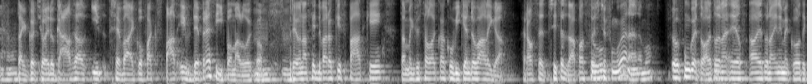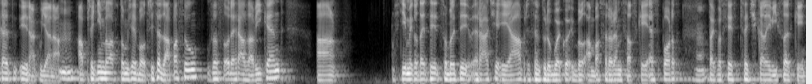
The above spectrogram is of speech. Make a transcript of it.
uh-huh. tak jako člověk dokázal jít třeba jako fakt spát i v depresích pomalu. Jako. Mm, mm. Protože on asi dva roky zpátky tam existovala jako, jako víkendová liga. Hrál se 30 zápasů. To ještě funguje, ne? Nebo? Funguje to, ale to, je, ale je to na jiném jako teďka jinak udělaná. Mm. A předtím byla v tom, že bylo 30 zápasů, musel se odehrát za víkend a s tím, jako tady ty, co byli ty hráči i já, protože jsem tu dobu jako i byl ambasadorem Sasky eSport, hmm. tak prostě se čekali výsledky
